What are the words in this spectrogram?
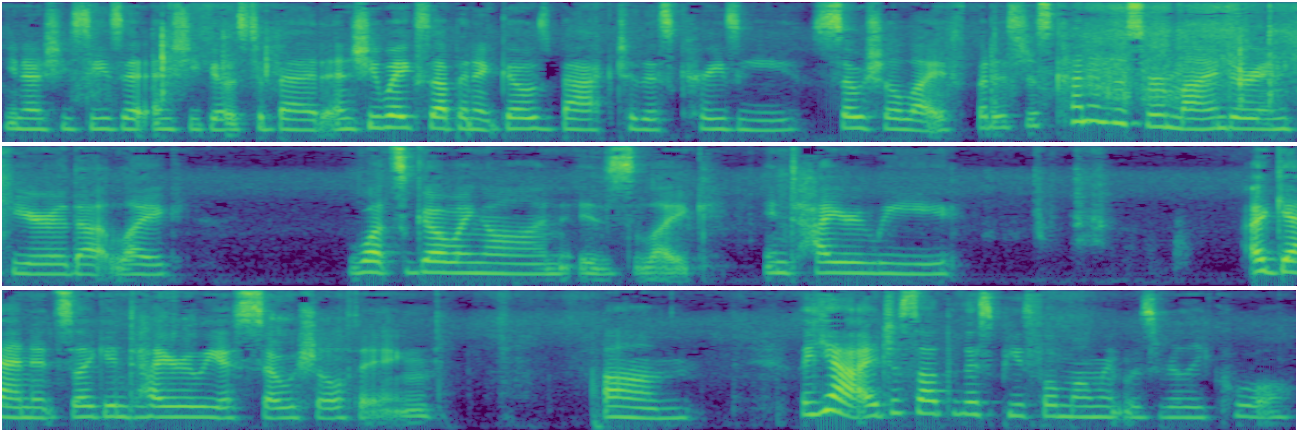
you know, she sees it and she goes to bed and she wakes up and it goes back to this crazy social life. But it's just kind of this reminder in here that, like, what's going on is, like, entirely again it's like entirely a social thing um but yeah, I just thought that this peaceful moment was really cool.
